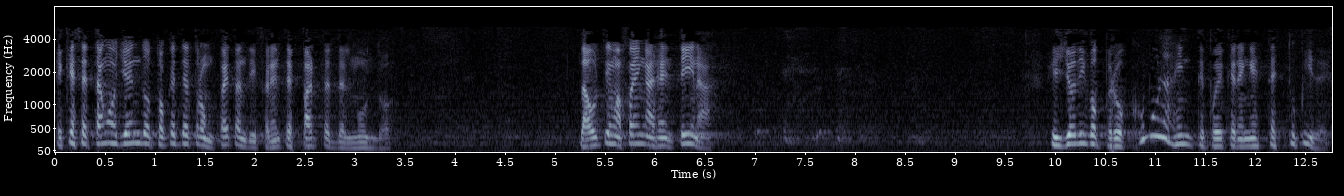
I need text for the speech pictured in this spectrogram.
es que se están oyendo toques de trompeta en diferentes partes del mundo. La última fue en Argentina. Y yo digo, pero ¿cómo la gente puede creer en esta estupidez?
